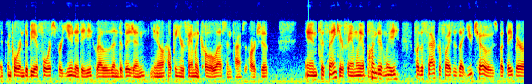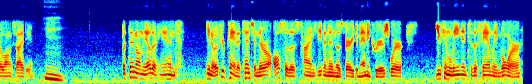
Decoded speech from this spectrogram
it's important to be a force for unity rather than division. You know, helping your family coalesce in times of hardship, and to thank your family abundantly for the sacrifices that you chose, but they bear alongside you. Mm. But then on the other hand, you know, if you're paying attention, there are also those times, even in those very demanding careers, where you can lean into the family more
